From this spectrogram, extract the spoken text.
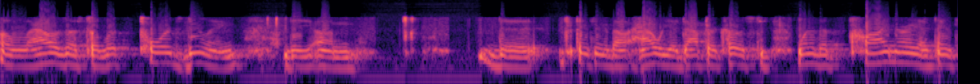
allows us to look towards doing the um, the thinking about how we adapt our coast. One of the primary, I think,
